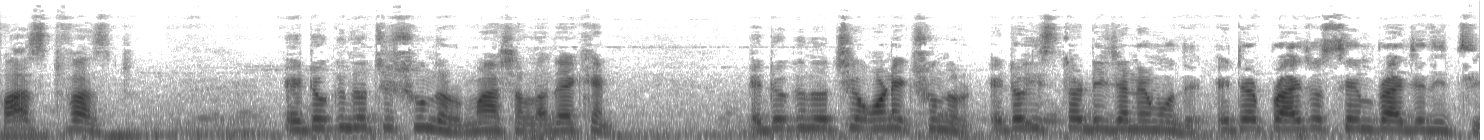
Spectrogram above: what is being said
ফার্স্ট ফার্স্ট এটাও কিন্তু হচ্ছে সুন্দর মাশাল্লাহ দেখেন। এটাও কিন্তু হচ্ছে অনেক সুন্দর। এটাও স্টার ডিজাইনের মধ্যে। এটার প্রাইসও সেম প্রাইজে দিচ্ছি।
